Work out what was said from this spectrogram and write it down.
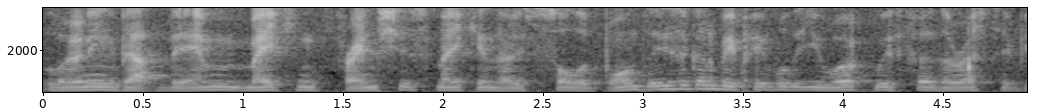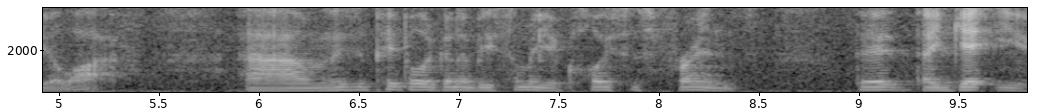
learning about them, making friendships, making those solid bonds. These are going to be people that you work with for the rest of your life. Um, these are people that are going to be some of your closest friends. They they get you.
